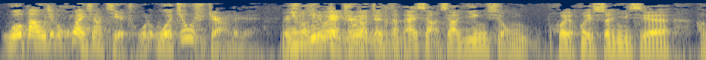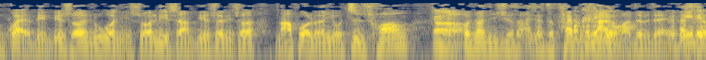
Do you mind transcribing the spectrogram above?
我把我这个幻象解除了，我就是这样的人。没错，你们因为因为你。很难想象英雄会会生一些很怪的病，比如说，如果你说历史上，比如说你说拿破仑有痔疮，啊或者说你就觉得哎呀这太不那肯定有啊堪了吧，对不对？不一 定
